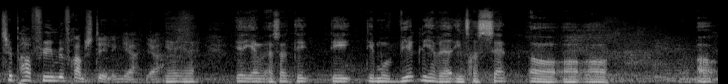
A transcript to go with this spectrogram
til parfumefremstilling. Ja, ja. Ja, ja. ja jamen, altså det, det, det må virkelig have været interessant, og, og, og, og,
